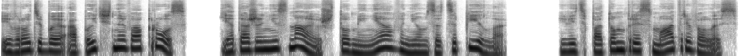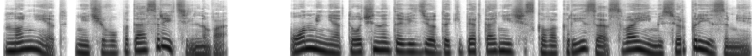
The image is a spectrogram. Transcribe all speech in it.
И вроде бы обычный вопрос. Я даже не знаю, что меня в нем зацепило. И ведь потом присматривалась, но нет, ничего подозрительного. Он меня точно доведет до гипертонического криза своими сюрпризами.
